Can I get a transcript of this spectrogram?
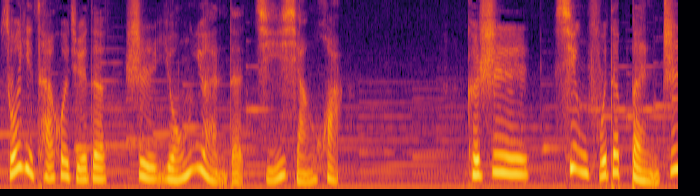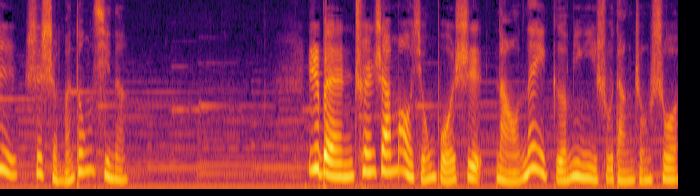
所以才会觉得是永远的吉祥话。可是，幸福的本质是什么东西呢？日本春山茂雄博士《脑内革命》一书当中说，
